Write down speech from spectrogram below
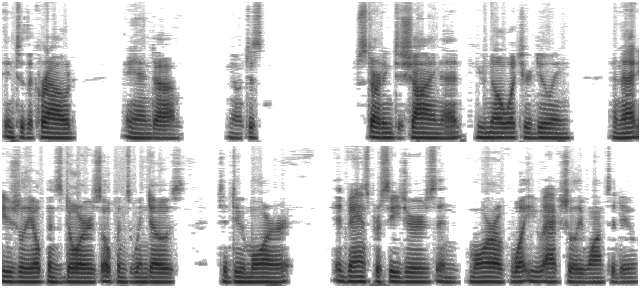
into the crowd, and um, you know, just starting to shine that you know what you're doing, and that usually opens doors, opens windows to do more advanced procedures and more of what you actually want to do.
